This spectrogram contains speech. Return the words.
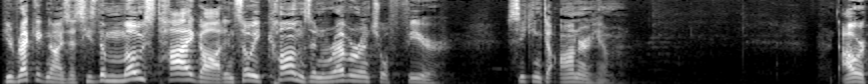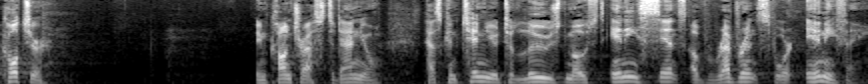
He recognizes he's the most high God, and so he comes in reverential fear, seeking to honor him. Our culture, in contrast to Daniel, has continued to lose most any sense of reverence for anything,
